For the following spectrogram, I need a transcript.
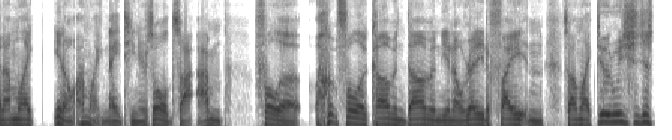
And I'm like, you know, I'm like 19 years old. So I, I'm full of full of cum and dumb and you know ready to fight and so i'm like dude we should just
